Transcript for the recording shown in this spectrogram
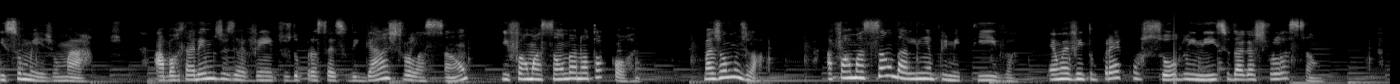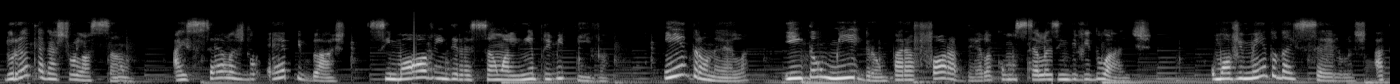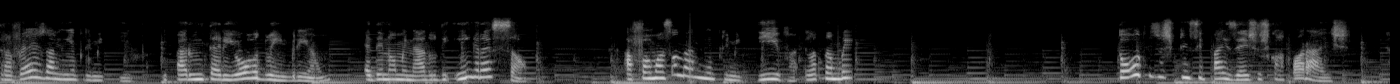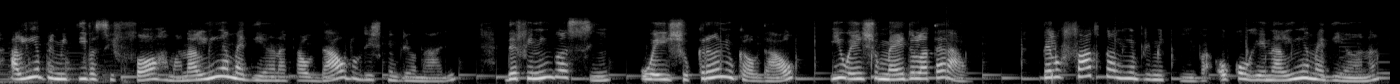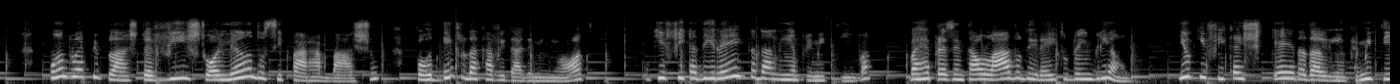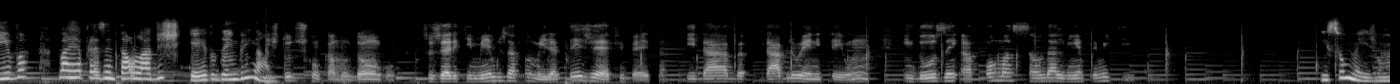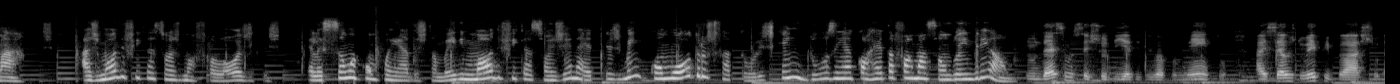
Isso mesmo, Marcos. Abordaremos os eventos do processo de gastrulação e formação da notocorda. Mas vamos lá. A formação da linha primitiva é um evento precursor do início da gastrulação. Durante a gastrulação, as células do epiblasto se movem em direção à linha primitiva, entram nela e então migram para fora dela como células individuais. O movimento das células através da linha primitiva e para o interior do embrião é denominado de ingressão. A formação da linha primitiva, ela também todos os principais eixos corporais. A linha primitiva se forma na linha mediana caudal do disco embrionário, definindo assim o eixo crânio-caudal e o eixo médio-lateral. Pelo fato da linha primitiva ocorrer na linha mediana, quando o epiblasto é visto olhando-se para baixo, por dentro da cavidade amniótica, o que fica à direita da linha primitiva vai representar o lado direito do embrião e o que fica à esquerda da linha primitiva vai representar o lado esquerdo do embrião. Estudos com camundongo sugerem que membros da família TGF-beta e da WNT1 induzem a formação da linha primitiva. Isso mesmo, Marcos. As modificações morfológicas elas são acompanhadas também de modificações genéticas, bem como outros fatores que induzem a correta formação do embrião. No 16º dia de desenvolvimento, as células do epiblasto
